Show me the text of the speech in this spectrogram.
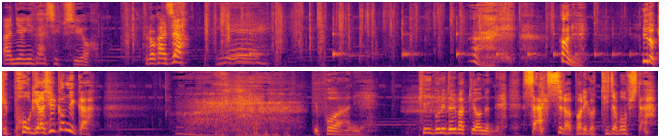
안녕히 가십시오. 들어가자. 예. 아니, 이렇게 포기하실 겁니까? 보아하니 피군이들밖에 없는데 싹 쓸어버리고 뒤져봅시다.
